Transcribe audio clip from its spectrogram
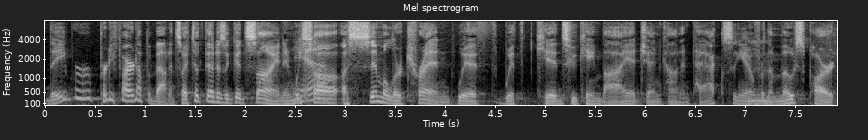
They were pretty fired up about it. So I took that as a good sign, and we Yeah. saw a similar trend with with kids who came by at Gen Con and PAX. You know, for the most part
